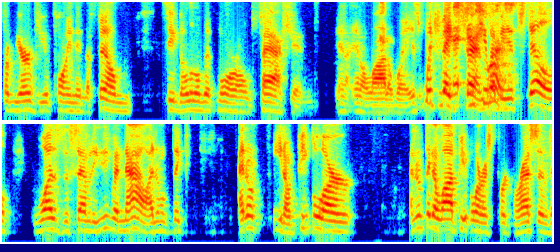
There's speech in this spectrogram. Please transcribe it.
from your viewpoint in the film, seemed a little bit more old fashioned in, in a lot of ways, which makes and, sense. I mean, it's still was the 70s. Even now, I don't think, I don't, you know, people are, I don't think a lot of people are as progressive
